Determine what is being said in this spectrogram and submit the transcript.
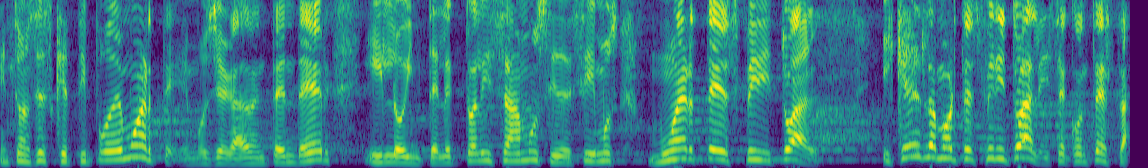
Entonces, ¿qué tipo de muerte? Hemos llegado a entender y lo intelectualizamos y decimos muerte espiritual. ¿Y qué es la muerte espiritual? Y se contesta,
